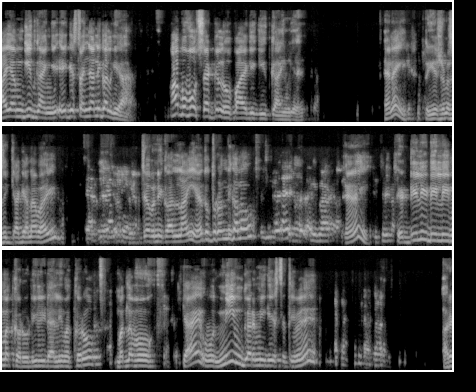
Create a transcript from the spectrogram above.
आई हम गीत गाएँगे। एक स्टंजा निकल गया। अब वो सेटल हो पाएगी, गीत गाएँगे। है नहीं? तो यीशु मसीह क्या कहना भाई? जब निकालना ही है तो तुरंत निकालो है नहीं? डीली डीली मत करो, डीली डाली मत करो। मतलब वो क्या है? वो नीम गर्मी की स्थिति में अरे,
